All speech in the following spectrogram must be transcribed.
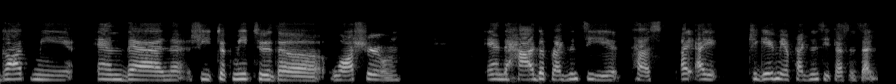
got me, and then she took me to the washroom and had a pregnancy test. I, I she gave me a pregnancy test and said,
